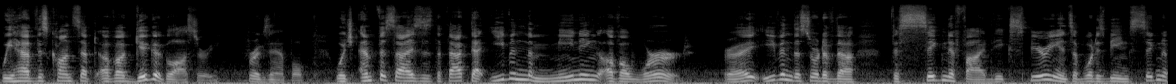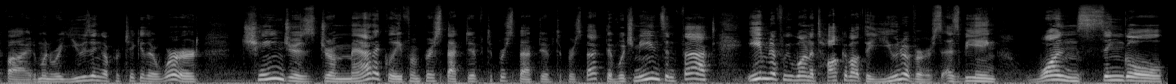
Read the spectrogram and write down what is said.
we have this concept of a gigaglossary for example which emphasizes the fact that even the meaning of a word right even the sort of the the signified the experience of what is being signified when we're using a particular word changes dramatically from perspective to perspective to perspective, which means, in fact, even if we want to talk about the universe as being one single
